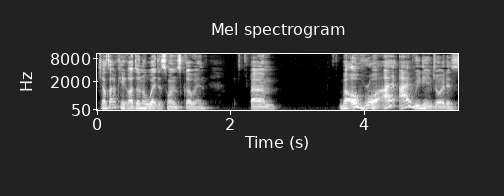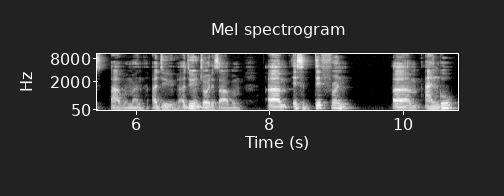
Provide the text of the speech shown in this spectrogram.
So I was like, okay, I don't know where this one's going. Um but overall, I, I really enjoy this album, man. I do. I do enjoy this album. Um, it's a different um angle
